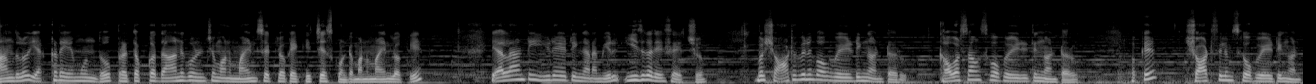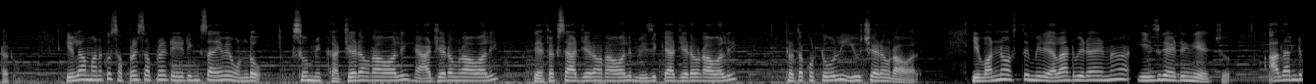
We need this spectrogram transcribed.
అందులో ఎక్కడ ఏముందో ప్రతి ఒక్క దాని గురించి మన మైండ్ సెట్లోకి ఎక్కించేసుకుంటే మన మైండ్లోకి ఎలాంటి ఈడ్ ఎడిటింగ్ అయినా మీరు ఈజీగా చేసేయచ్చు. ఇప్పుడు షార్ట్ ఫిల్మ్కి ఒక ఎడిటింగ్ అంటారు. కవర్ సాంగ్స్కి ఒక ఎడిటింగ్ అంటారు. ఓకే? షార్ట్ ఫిల్మ్స్కి ఒక ఎడిటింగ్ అంటారు. ఇలా మనకు సపరేట్ సపరేట్ ఎడిటింగ్స్ అనేవి ఉండవు. సో మీకు కట్ చేయడం రావాలి యాడ్ చేయడం రావాలి ఎఫెక్ట్స్ యాడ్ చేయడం రావాలి మ్యూజిక్ యాడ్ చేయడం రావాలి ప్రతి ఒక్క టూల్ని యూజ్ చేయడం రావాలి. ఇవన్నీ వస్తే మీరు ఎలాంటి వీడియో అయినా ఈజీగా ఎడిటింగ్ చేయొచ్చు. అలాంటి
